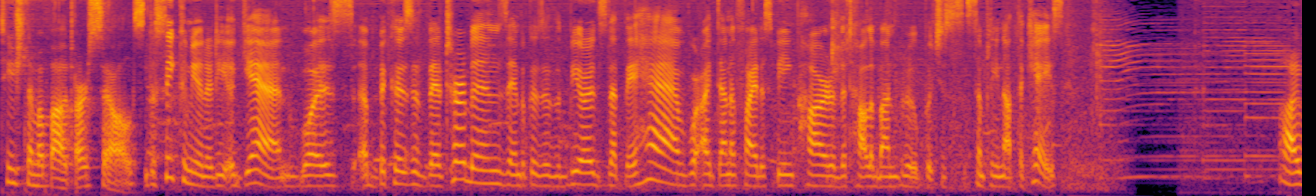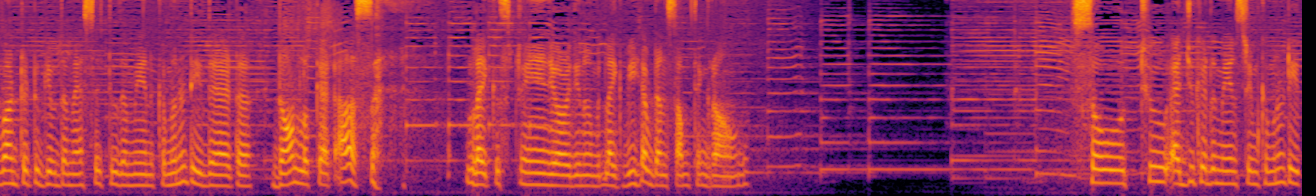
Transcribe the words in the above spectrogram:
teach them about ourselves. The Sikh community, again, was uh, because of their turbans and because of the beards that they have, were identified as being part of the Taliban group, which is simply not the case. I wanted to give the message to the main community that uh, don't look at us like strange or you know like we have done something wrong. So to educate the mainstream community,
